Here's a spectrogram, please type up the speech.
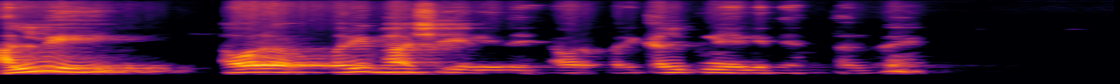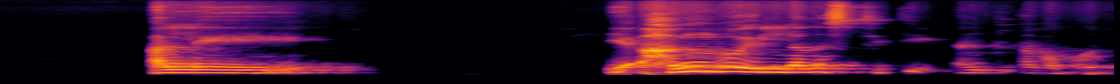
ಅಲ್ಲಿ ಅವರ ಪರಿಭಾಷೆ ಏನಿದೆ, ಅವರ ಪರಿಕಲ್ಪನೆ ಏನಿದೆ ಅಂತಂದ್ರೆ, ಅಲ್ಲಿ ಹಂಗು ಇಲ್ಲದ ಸ್ಥಿತಿ ಅಂತ ತಗೋಬಹುದು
